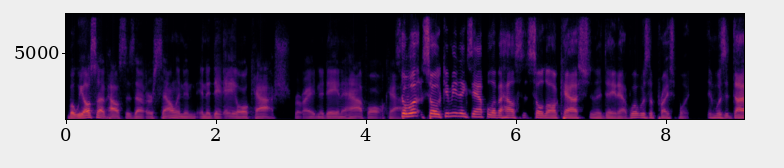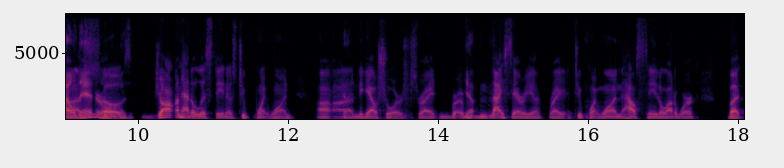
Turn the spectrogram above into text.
but we also have houses that are selling in, in a day all cash right in a day and a half all cash so what so give me an example of a house that sold all cash in a day and a half what was the price point and was it dialed uh, in or so what was it john had a listing it was 2.1 uh okay. Niguel Shores, right? Yep. Nice area, right? 2.1. The house needed a lot of work, but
